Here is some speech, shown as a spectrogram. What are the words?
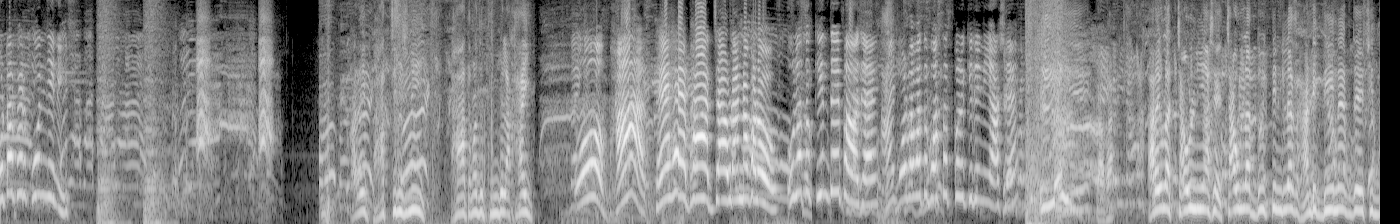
ওটা ফের কোন জিনিস? আরে ভাত চিনিস নি? ভাত আমরা তিন বেলা খাই। ও ভাত? হ্যাঁ হ্যাঁ ভাত। যাও রান্না করো। ওগুলো তো কিনতেই পাওয়া যায়। মোর বাবা তো বস্তাত করে কিনে নিয়ে আসে। আরে ওলা চাউল নিয়ে আসে। চাউল আর দুই তিন গ্লাস হাঁডি দিয়ে নে যে সিদ্ধ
